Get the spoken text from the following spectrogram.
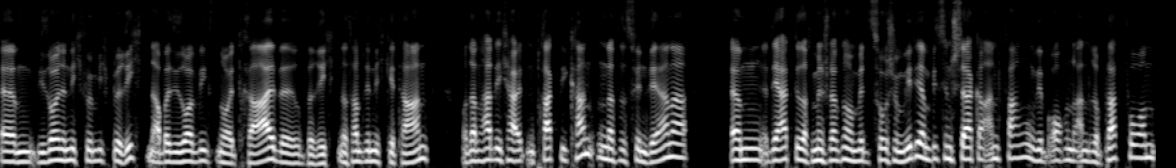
ähm, die sollen ja nicht für mich berichten, aber sie sollen wenigstens neutral berichten. Das haben sie nicht getan. Und dann hatte ich halt einen Praktikanten, das ist Finn Werner, ähm, der hat gesagt, Mensch, lass mal mit Social Media ein bisschen stärker anfangen, wir brauchen eine andere Plattform.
